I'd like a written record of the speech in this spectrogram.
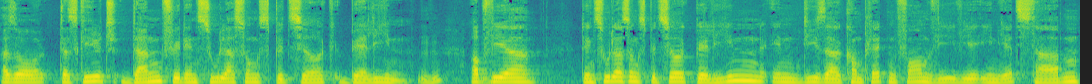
Also das gilt dann für den Zulassungsbezirk Berlin. Mhm. Ob wir den Zulassungsbezirk Berlin in dieser kompletten Form, wie wir ihn jetzt haben,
